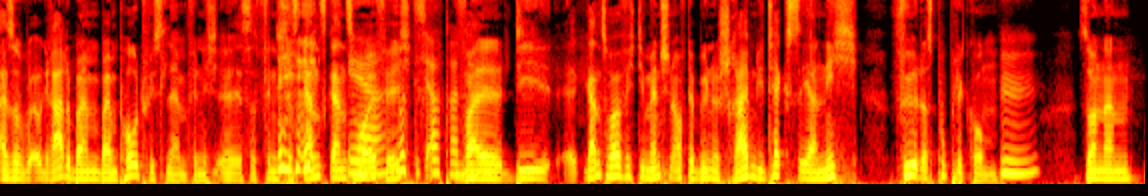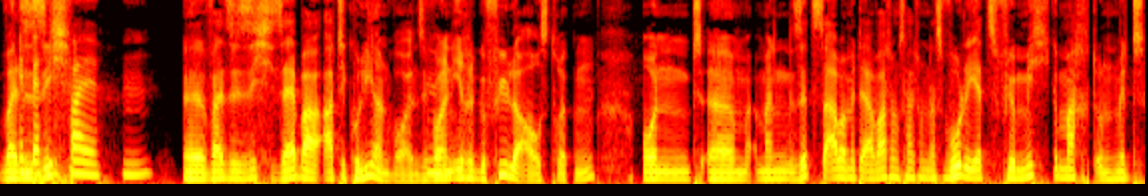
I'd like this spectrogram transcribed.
also gerade beim beim Poetry Slam finde ich, äh, finde ich das ganz, ganz ja, häufig. Musste ich auch dran denken. Weil die äh, ganz häufig die Menschen auf der Bühne schreiben die Texte ja nicht für das Publikum, Mhm. sondern weil Im sie sich, Fall. Mhm. äh, weil sie sich selber artikulieren wollen. Sie Mhm. wollen ihre Gefühle ausdrücken. Und ähm, man sitzt da aber mit der Erwartungshaltung, das wurde jetzt für mich gemacht und mit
